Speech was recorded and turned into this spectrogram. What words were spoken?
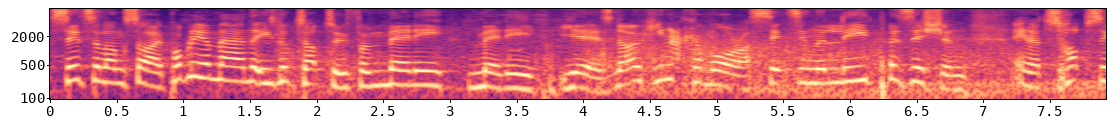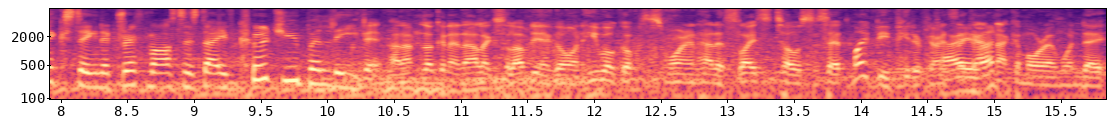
sits alongside probably a man that he's looked up to for many, many years. Naoki Nakamura sits in the lead position in a top 16 at Drift Masters. Dave, could you believe it? And I'm looking at Alex Holovnia going. He woke up this morning, had a slice of toast, and said, "Might be Peter Jones like Nakamura in one day,"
